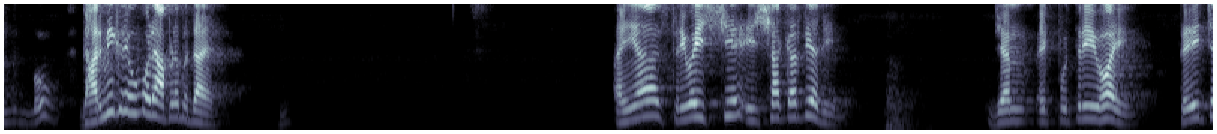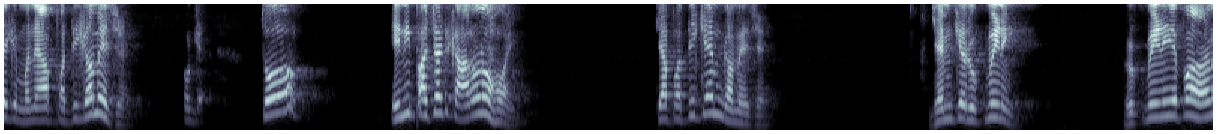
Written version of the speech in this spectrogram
બહુ ધાર્મિક રહેવું પડે આપણે બધાએ. અહીંયા સ્ત્રીઓ વૈશ્ય ઈચ્છા કરતી હતી. જેમ એક પુત્રી હોય, તો એ છે કે મને આ પતિ ગમે છે. ઓકે. તો એની પાછળ કારણો હોય. કે આ પતિ કેમ ગમે છે? જેમ કે રૂકમિણી. રૂકમિણીએ પણ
